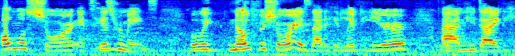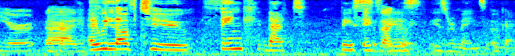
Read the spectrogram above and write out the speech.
almost sure it's his remains. What we know for sure is that he lived here and he died here. Okay. And And we love to think that this Exactly. is his remains. Okay.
